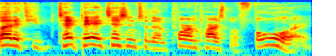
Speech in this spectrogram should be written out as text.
But if you t- pay attention to the important parts before,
